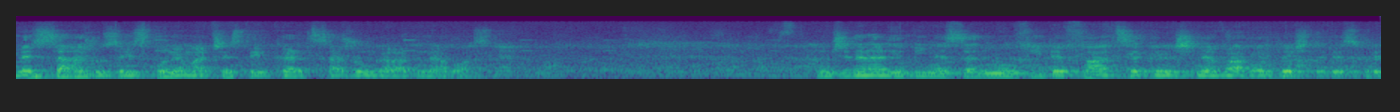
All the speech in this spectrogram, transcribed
mesajul, să-i spunem, acestei cărți să ajungă la dumneavoastră. În general, e bine să nu fii de față când cineva vorbește despre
